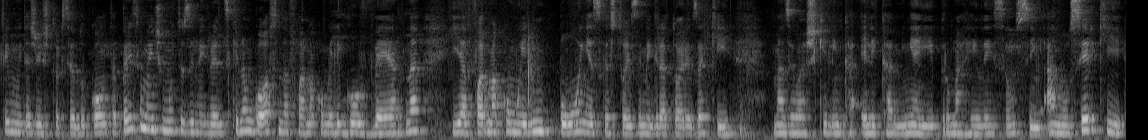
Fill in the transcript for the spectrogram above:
Tem muita gente torcendo contra, principalmente muitos imigrantes que não gostam da forma como ele governa e a forma como ele impõe as questões imigratórias aqui. Mas eu acho que ele, ele caminha aí para uma reeleição sim. A não ser que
